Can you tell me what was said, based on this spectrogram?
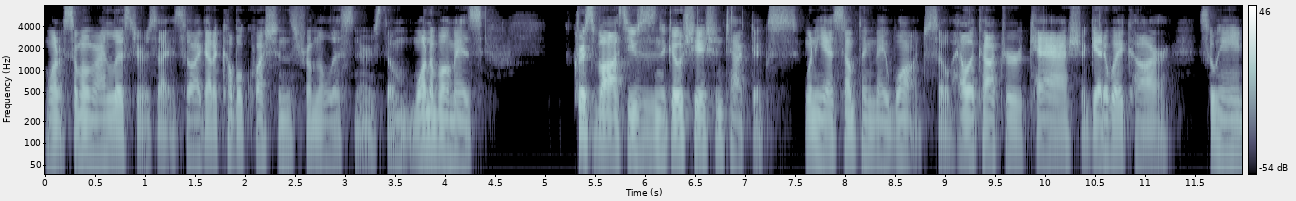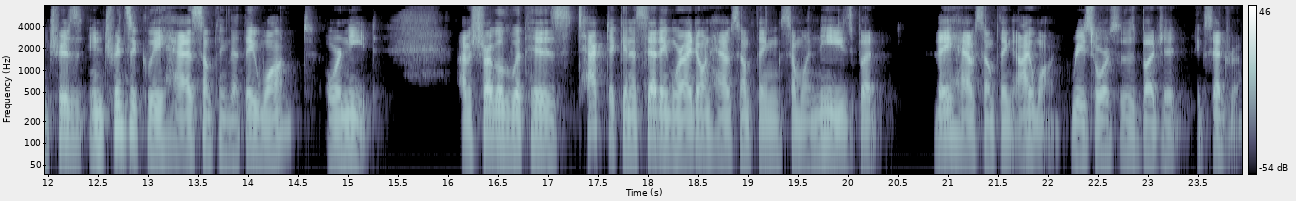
one some of my listeners. I, so I got a couple questions from the listeners. The, one of them is, Chris Voss uses negotiation tactics when he has something they want. So, helicopter, cash, a getaway car. So, he intris- intrinsically has something that they want or need. I've struggled with his tactic in a setting where I don't have something someone needs, but they have something I want resources, budget, etc.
